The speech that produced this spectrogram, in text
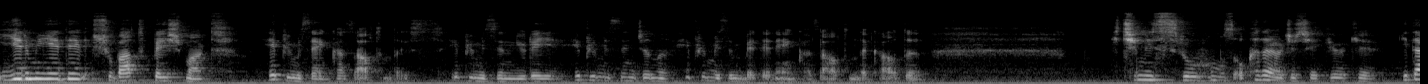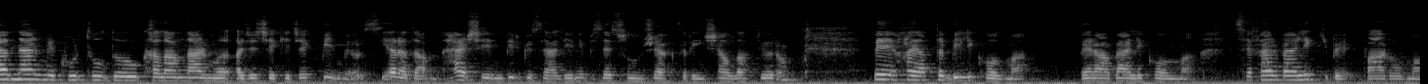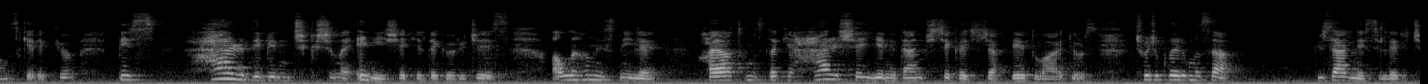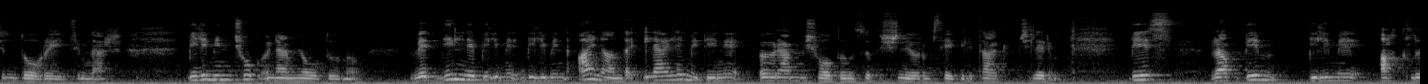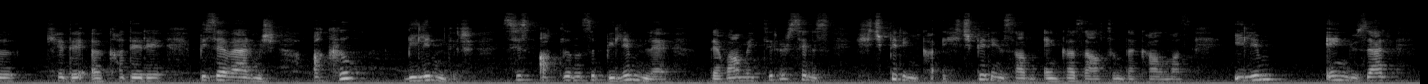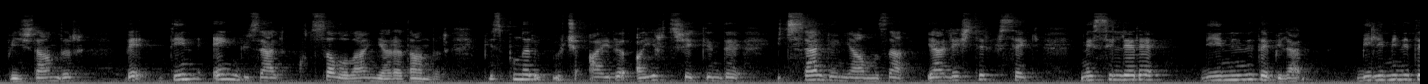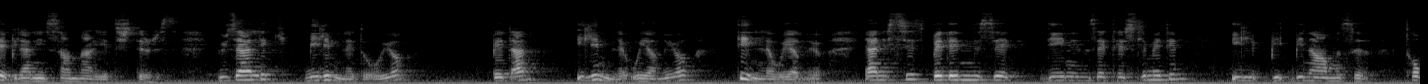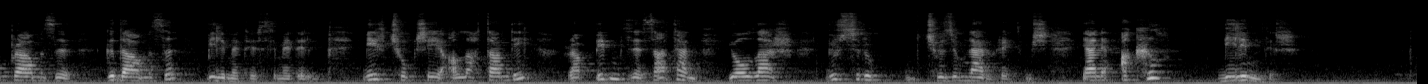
27 Şubat 5 Mart hepimiz enkaz altındayız. Hepimizin yüreği, hepimizin canı, hepimizin bedeni enkaz altında kaldı. İçimiz, ruhumuz o kadar acı çekiyor ki gidenler mi kurtuldu, kalanlar mı acı çekecek bilmiyoruz. Yaradan her şeyin bir güzelliğini bize sunacaktır inşallah diyorum. Ve hayatta birlik olma, beraberlik olma, seferberlik gibi var olmamız gerekiyor. Biz her dibin çıkışını en iyi şekilde göreceğiz. Allah'ın izniyle hayatımızdaki her şey yeniden çiçek açacak diye dua ediyoruz. Çocuklarımıza güzel nesiller için doğru eğitimler, bilimin çok önemli olduğunu ve dinle bilimi, bilimin aynı anda ilerlemediğini öğrenmiş olduğunuzu düşünüyorum sevgili takipçilerim. Biz Rabbim bilimi, aklı, e, kaderi bize vermiş. Akıl bilimdir. Siz aklınızı bilimle devam ettirirseniz hiçbir hiçbir insan enkaz altında kalmaz. İlim en güzel vicdandır ve din en güzel kutsal olan yaradandır. Biz bunları üç ayrı ayırt şeklinde içsel dünyamıza yerleştirirsek nesillere dinini de bilen, bilimini de bilen insanlar yetiştiririz. Güzellik bilimle doğuyor, beden ilimle uyanıyor, dinle uyanıyor. Yani siz bedeninizi dininize teslim edin, il, bi- binamızı, toprağımızı, gıdamızı bilime teslim edelim. Birçok şeyi Allah'tan değil, Rabbim bize zaten yollar, bir sürü çözümler üretmiş. Yani akıl bilimdir.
